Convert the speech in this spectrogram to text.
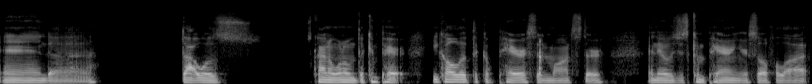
and uh, that was it's kind of one of the compare. He called it the comparison monster, and it was just comparing yourself a lot,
